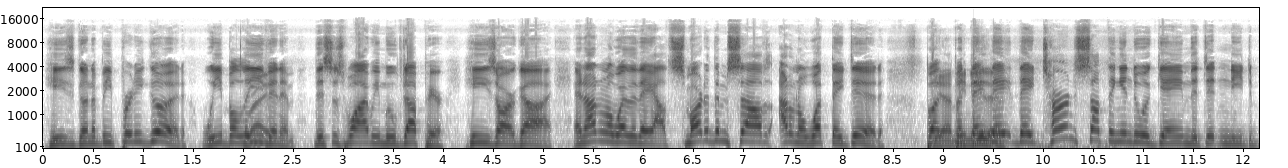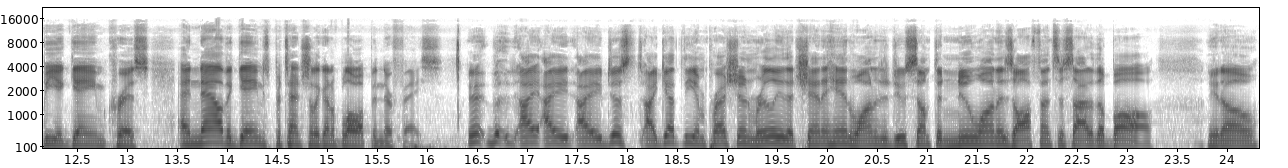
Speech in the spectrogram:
he's going to be pretty good. We believe Right. in him. This is why we moved up here. He's our guy. And I don't know whether they outsmarted themselves. I don't know what they did. But Yeah, but they, they they turned something into a game that didn't need to be a game, Chris. And now the game's potentially going to blow up in their face. Uh, I, I, I just I get the impression really that Shanahan wanted to do something new on his offensive side of the ball. You know,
